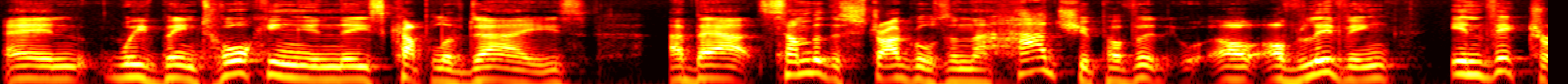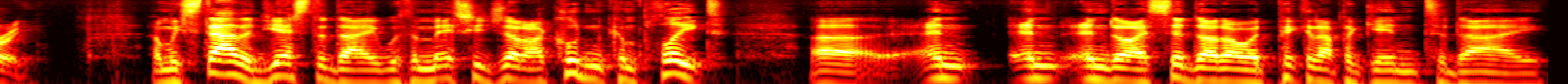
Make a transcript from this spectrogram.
And we've been talking in these couple of days about some of the struggles and the hardship of, it, of living in victory. And we started yesterday with a message that I couldn't complete. Uh, and, and, and I said that I would pick it up again today.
